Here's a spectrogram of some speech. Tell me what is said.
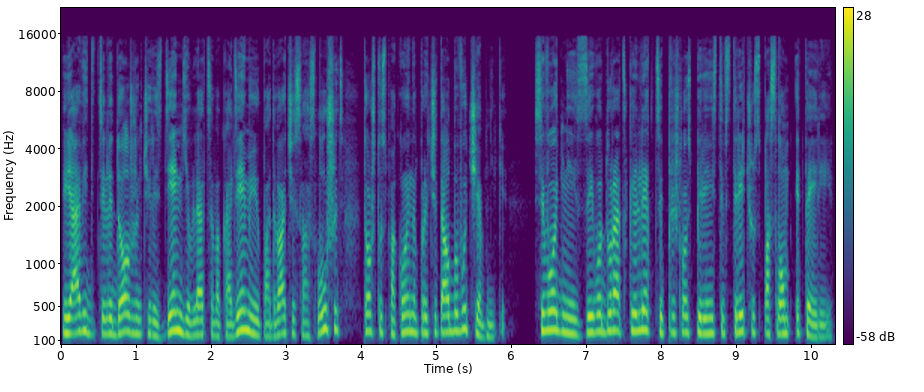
Я, видите ли, должен через день являться в академию и по два часа слушать то, что спокойно прочитал бы в учебнике. Сегодня из-за его дурацкой лекции пришлось перенести встречу с послом Этерии.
